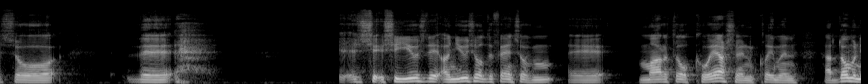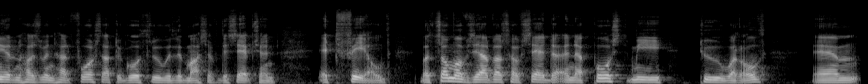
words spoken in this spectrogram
so the she, she used the unusual defence of uh, marital coercion, claiming her domineering husband had forced her to go through with the massive deception. It failed, but some observers have said that in a post Me Too world, um,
